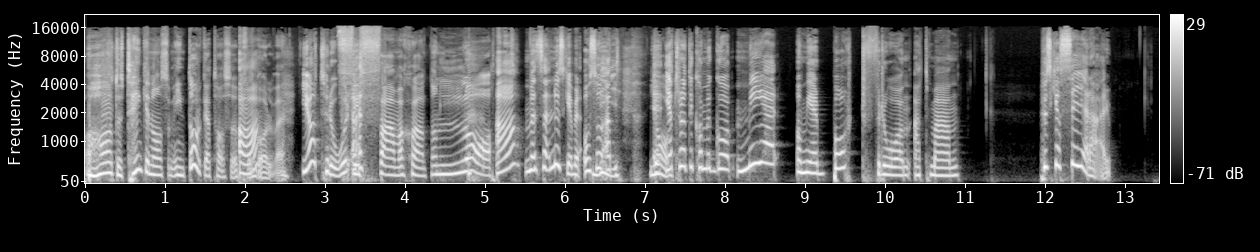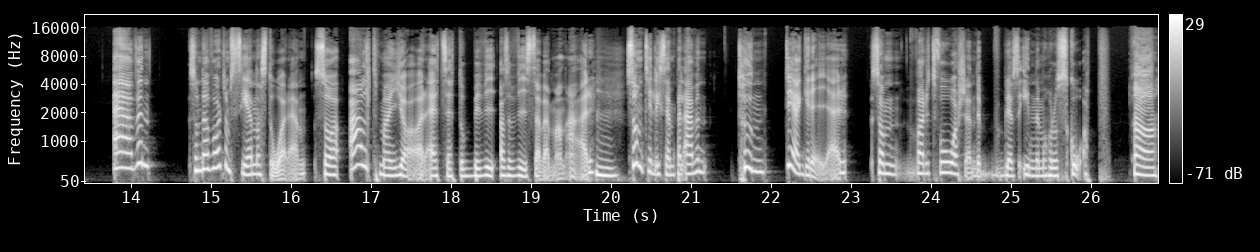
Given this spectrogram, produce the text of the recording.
Jaha, du tänker någon som inte orkar ta sig upp Ja. från golvet? Jag tror Fy att... fan vad skönt. Någon lat Ja, men sen, nu ska jag berätta. Och så vi. att, jag. Jag tror att det kommer gå mer och mer bort från att man... Hur ska jag säga det här? Även som det har varit de senaste åren, så allt man gör är ett sätt att bevi- alltså visa vem man är. Mm. Som till exempel även tuntiga grejer. Som var det två år sedan det blev så inne med horoskop. Ja.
